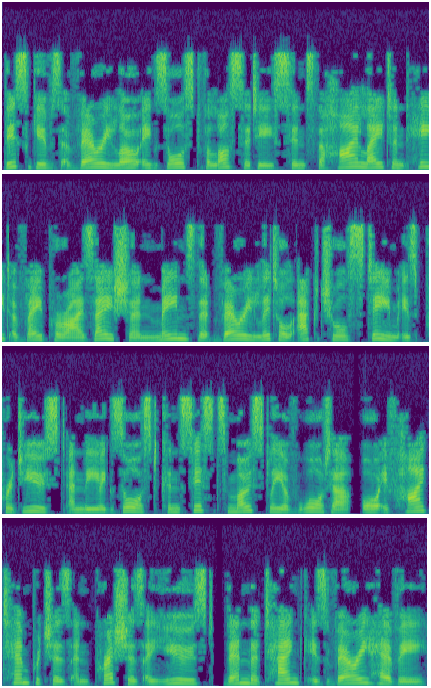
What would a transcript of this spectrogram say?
this gives a very low exhaust velocity since the high latent heat of vaporization means that very little actual steam is produced and the exhaust consists mostly of water, or if high temperatures and pressures are used, then the tank is very heavy.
